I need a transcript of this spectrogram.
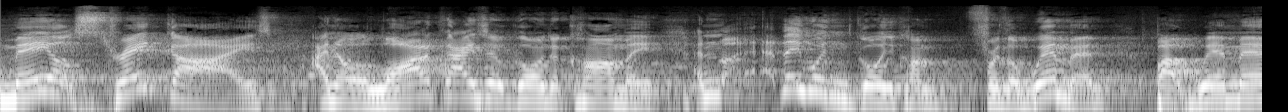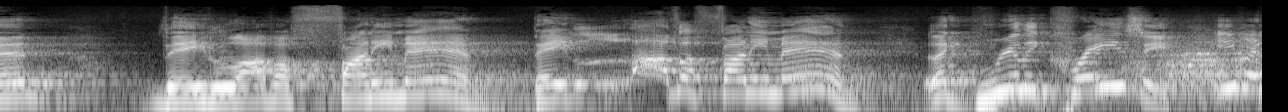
male straight guys. I know a lot of guys that would go into comedy, and they wouldn't go into comedy for the women, but women they love a funny man. They love a funny man, like really crazy. Even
